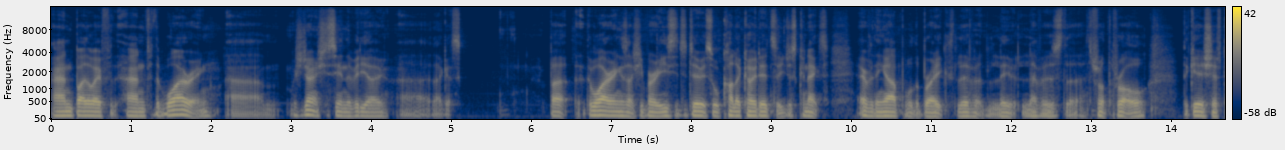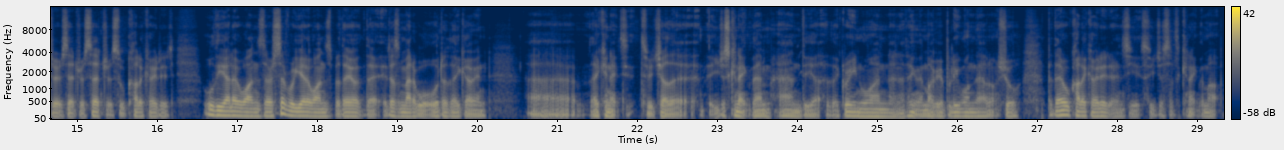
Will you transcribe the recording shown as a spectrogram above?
And by the way, for, and for the wiring, um, which you don't actually see in the video, that gets but the wiring is actually very easy to do. It's all color coded, so you just connect everything up, all the brakes, lever, levers, the throttle, the gear shifter, etc., etc. It's all color coded. All the yellow ones, there are several yellow ones, but they, they it doesn't matter what order they go in. Uh, they connect to each other. You just connect them, and the uh, the green one, and I think there might be a blue one there. I'm not sure, but they're all color coded, and so you, so you just have to connect them up.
